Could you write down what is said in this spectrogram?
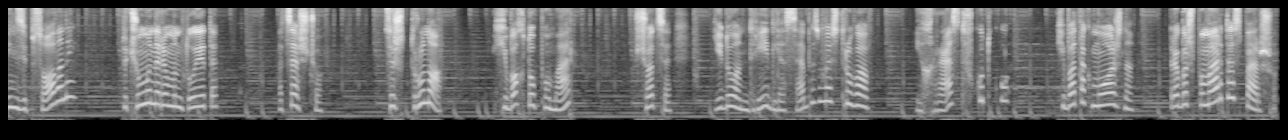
Він зіпсований? То чому не ремонтуєте? А це що? Це ж труна. Хіба хто помер? Що це? Діду Андрій для себе змайстрував? І хрест в кутку? Хіба так можна? Треба ж померти спершу.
